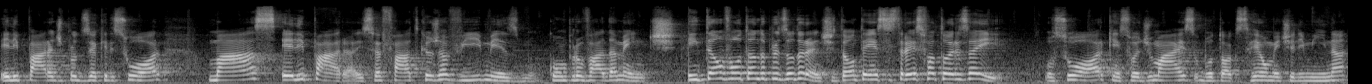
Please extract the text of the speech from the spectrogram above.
ele para de produzir aquele suor, mas ele para. Isso é fato que eu já vi mesmo, comprovadamente. Então, voltando para o desodorante. Então, tem esses três fatores aí. O suor, quem sua demais, o botox realmente elimina.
